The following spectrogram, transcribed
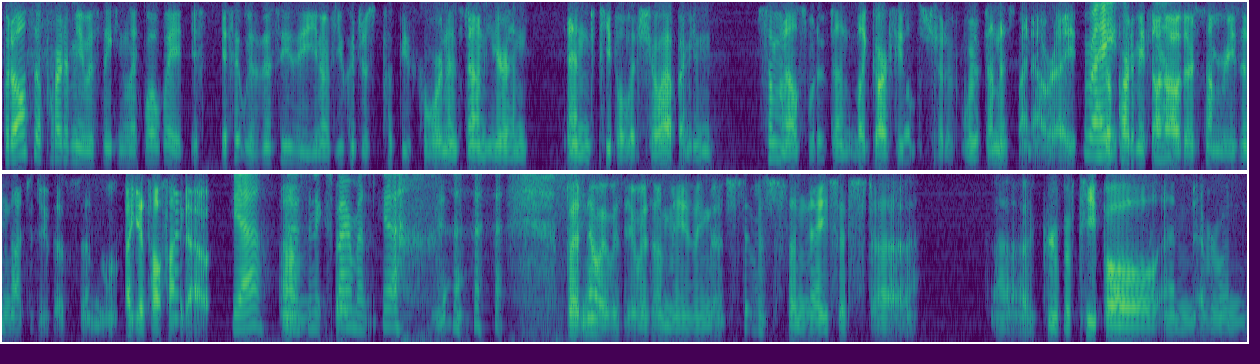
But also, part of me was thinking, like, well, wait, if if it was this easy, you know, if you could just put these coordinates down here and and people would show up. I mean, someone else would have done, like Garfield should have would have done this by now, right? Right. So part of me thought, yeah. oh, there's some reason not to do this, and I guess I'll find out. Yeah. So it's Um, an but- experiment. yeah. Yeah. but no, it was it was amazing. It was just, it was just the nicest uh, uh, group of people, and everyone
